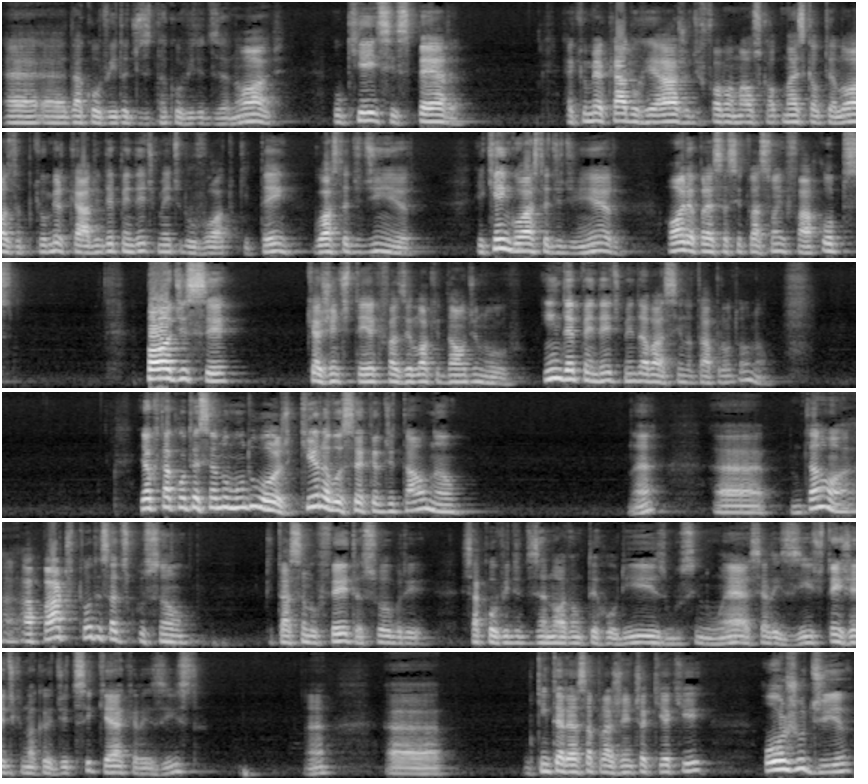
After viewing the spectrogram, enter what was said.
é, é, da Covid-19, da COVID o que se espera é que o mercado reaja de forma mais cautelosa, porque o mercado, independentemente do voto que tem, gosta de dinheiro. E quem gosta de dinheiro olha para essa situação e fala: ops, pode ser que a gente tenha que fazer lockdown de novo, independentemente da vacina estar pronta ou não. E é o que está acontecendo no mundo hoje, queira você acreditar ou não. Né? É, então, a, parte, toda essa discussão que está sendo feita sobre se a Covid-19 é um terrorismo, se não é, se ela existe. Tem gente que não acredita sequer que ela exista. Né? É, o que interessa para a gente aqui é que hoje o dia,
